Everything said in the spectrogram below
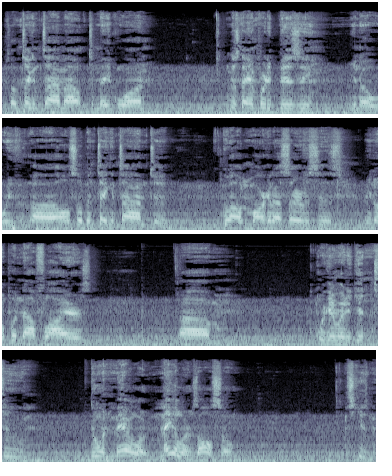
so I'm taking time out to make one. I'm just staying pretty busy. You know, we've uh, also been taking time to go out and market our services. You know, putting out flyers. Um, we're getting ready to get into doing mailer, mailers also. Excuse me.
